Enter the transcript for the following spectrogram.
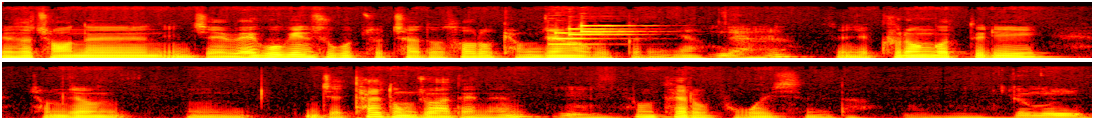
그래서 저는 이제 외국인 수급조차도 서로 경쟁하고 있거든요. 네. 그래서 이제 그런 것들이 점점 음, 이제 탈동조화되는 음, 형태로 보고 있습니다. 음, 그러면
